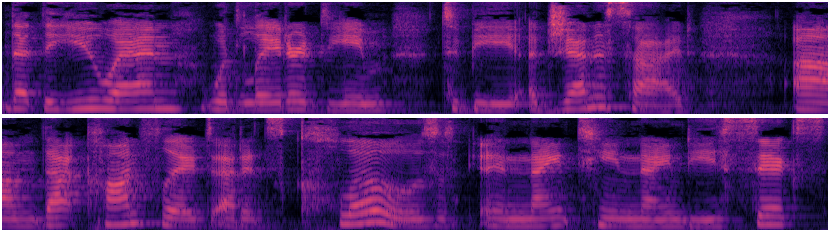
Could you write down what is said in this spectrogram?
that the UN would later deem to be a genocide. Um, that conflict at its close in 1996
